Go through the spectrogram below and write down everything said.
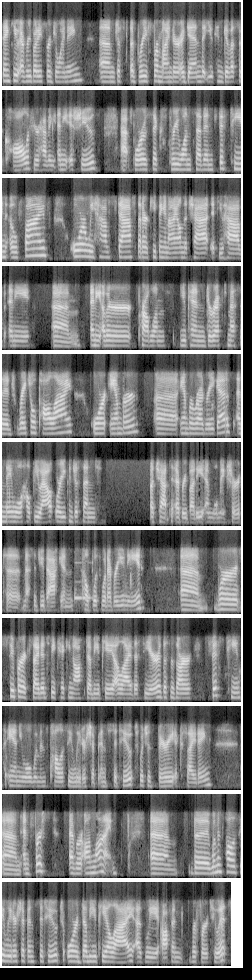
Thank you, everybody, for joining. Um, just a brief reminder again that you can give us a call if you're having any issues at 406 317 1505, or we have staff that are keeping an eye on the chat if you have any um, any other problems, you can direct message Rachel Pauli or Amber, uh, Amber Rodriguez, and they will help you out. Or you can just send a chat to everybody and we'll make sure to message you back and help with whatever you need. Um, we're super excited to be kicking off WPLI this year. This is our 15th annual Women's Policy Leadership Institute, which is very exciting. Um, and first ever online. Um, the Women's Policy Leadership Institute, or WPLI as we often refer to it,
